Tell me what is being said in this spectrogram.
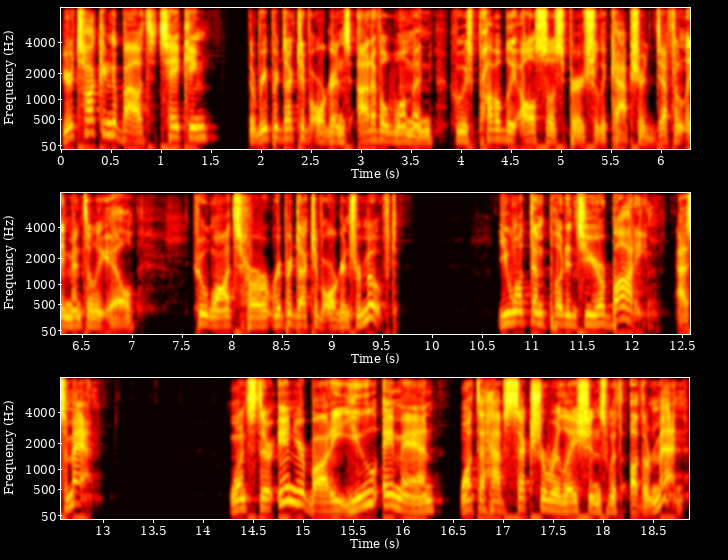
You're talking about taking the reproductive organs out of a woman who is probably also spiritually captured, definitely mentally ill, who wants her reproductive organs removed. You want them put into your body as a man. Once they're in your body, you, a man, want to have sexual relations with other men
